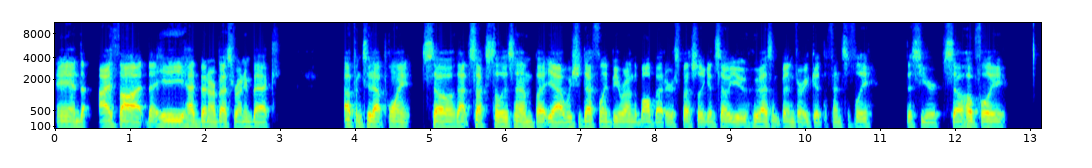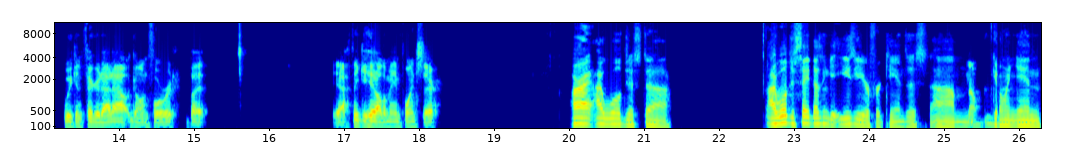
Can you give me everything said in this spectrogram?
And I thought that he had been our best running back up until that point. So that sucks to lose him. But yeah, we should definitely be running the ball better, especially against OU, who hasn't been very good defensively this year. So hopefully we can figure that out going forward. But yeah, I think you hit all the main points there. All right, I will just uh I will just say it doesn't get easier for Kansas. Um no. going in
